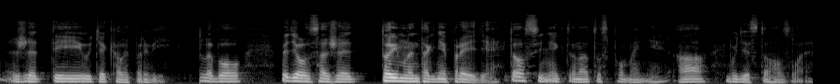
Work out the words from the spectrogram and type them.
že tí utekali prví. Lebo vedelo sa, že to im len tak neprejde. To si niekto na to spomenie a bude z toho zlé.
